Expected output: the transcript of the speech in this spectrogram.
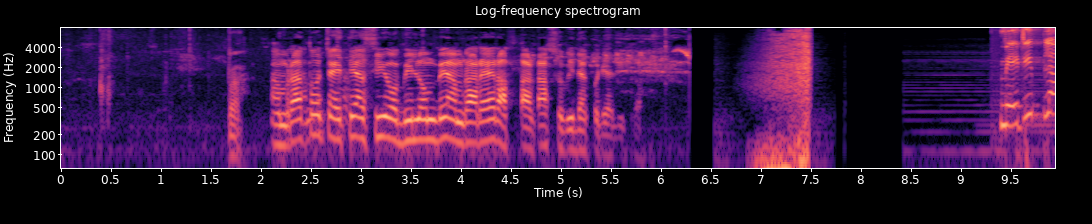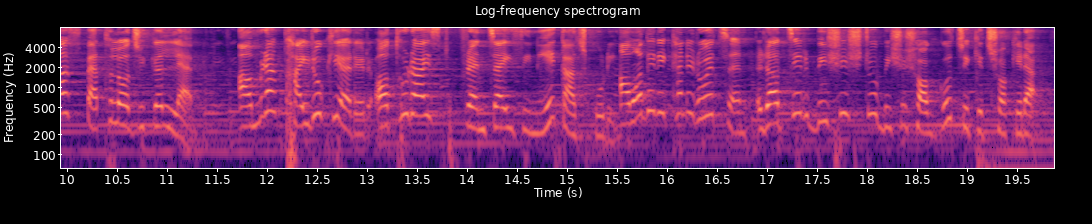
বাহ। আমরা তো চাইতে আসি অবিলম্বে আমরা রাস্তাটা সুবিধা করিয়া দিত। মেডিপ্লাস প্যাথোলজিক্যাল ল্যাব আমরা থাইরোকেয়ারের অথরাইজড ফ্র্যাঞ্চাইজি নিয়ে কাজ করি। আমাদের এখানে রয়েছেন রাজ্যের বিশিষ্ট বিশেষজ্ঞ চিকিৎসকেরা।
